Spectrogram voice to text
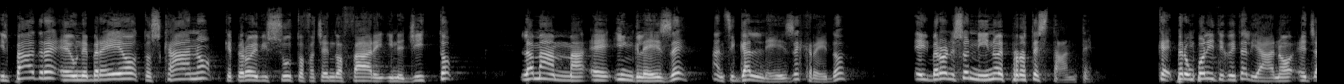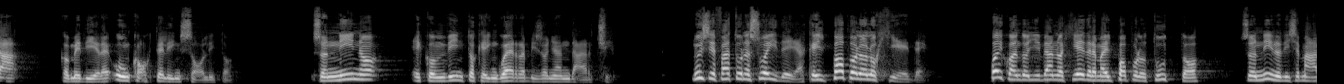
Il padre è un ebreo toscano che però è vissuto facendo affari in Egitto, la mamma è inglese, anzi gallese credo, e il barone Sonnino è protestante, che per un politico italiano è già, come dire, un cocktail insolito. Sonnino è convinto che in guerra bisogna andarci. Lui si è fatto una sua idea, che il popolo lo chiede. Poi quando gli vanno a chiedere ma il popolo tutto, Sonnino dice ma,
